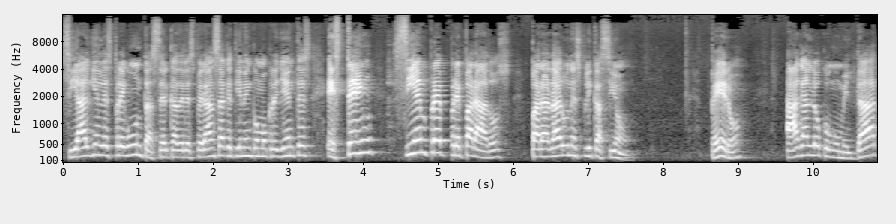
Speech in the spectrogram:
si alguien les pregunta acerca de la esperanza que tienen como creyentes, estén siempre preparados para dar una explicación, pero háganlo con humildad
